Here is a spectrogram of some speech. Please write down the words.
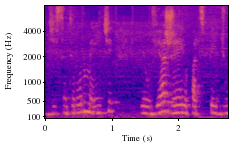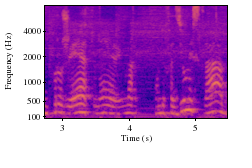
disse anteriormente, eu viajei, eu participei de um projeto, né? quando eu fazia o mestrado,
